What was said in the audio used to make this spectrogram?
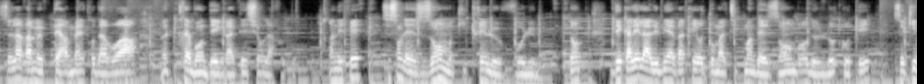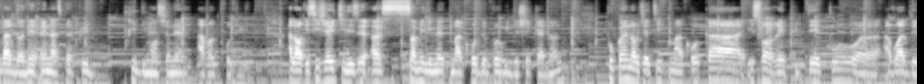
Cela va me permettre d'avoir un très bon dégradé sur la photo. En effet, ce sont les ombres qui créent le volume. Donc, décaler la lumière va créer automatiquement des ombres de l'autre côté, ce qui va donner un aspect plus tridimensionnel à votre produit. Alors ici, j'ai utilisé un 100 mm macro de 2.8 de chez Canon. Pourquoi un objectif macro Car ils sont réputés pour euh, avoir de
